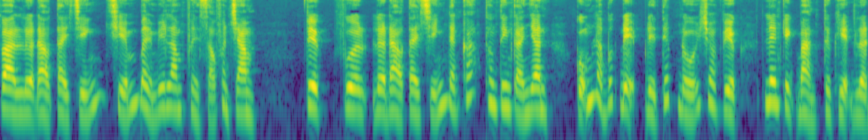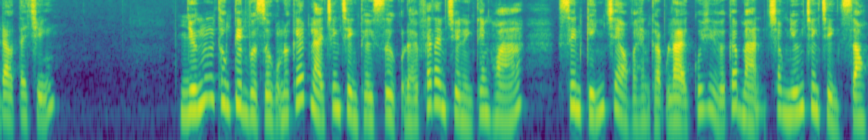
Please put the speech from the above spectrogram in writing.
và lừa đảo tài chính chiếm 75,6%. Việc vừa lừa đảo tài chính đánh cắp thông tin cá nhân cũng là bước đệm để tiếp nối cho việc lên kịch bản thực hiện lừa đảo tài chính. Những thông tin vừa rồi cũng đã kết lại chương trình thời sự của Đài Phát thanh Truyền hình Thanh Hóa. Xin kính chào và hẹn gặp lại quý vị và các bạn trong những chương trình sau.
